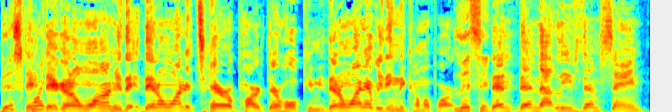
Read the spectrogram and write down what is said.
this They, point. they're going to want to. They, they don't want to tear apart their whole community. They don't want everything to come apart. Listen. Then then that leaves them saying,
